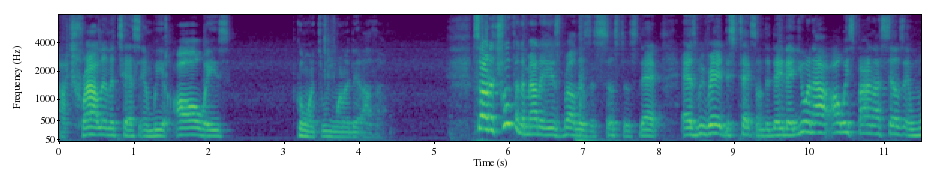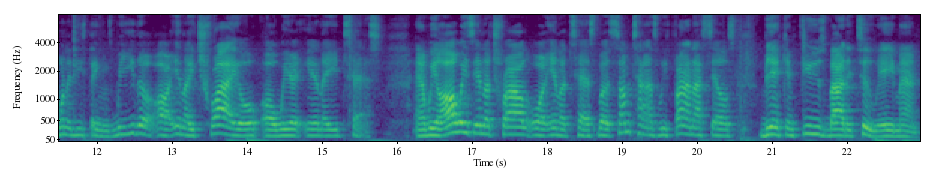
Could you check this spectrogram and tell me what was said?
A trial and a test, and we are always going through one or the other. So the truth of the matter is, brothers and sisters, that as we read this text on the day, that you and I always find ourselves in one of these things. We either are in a trial or we are in a test. And we are always in a trial or in a test, but sometimes we find ourselves being confused by the two. Amen.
